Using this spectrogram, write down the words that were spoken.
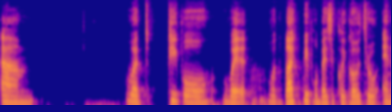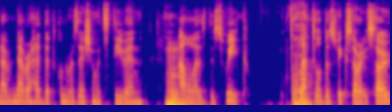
um, what people with what black people basically go through and i've never had that conversation with Stephen Mm. unless this week Wow. until this week sorry so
